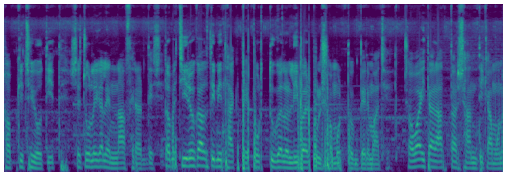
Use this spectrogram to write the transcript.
সব কিছুই অতীত, সে চলে গেলেন না ফেরার দেশে। তবে চিরকাল তিনি থাকবে পর্তুগাল ও লিভারপুল সমর্থকদের মাঝে। সবাই তার আত্মার শান্তি কামনা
